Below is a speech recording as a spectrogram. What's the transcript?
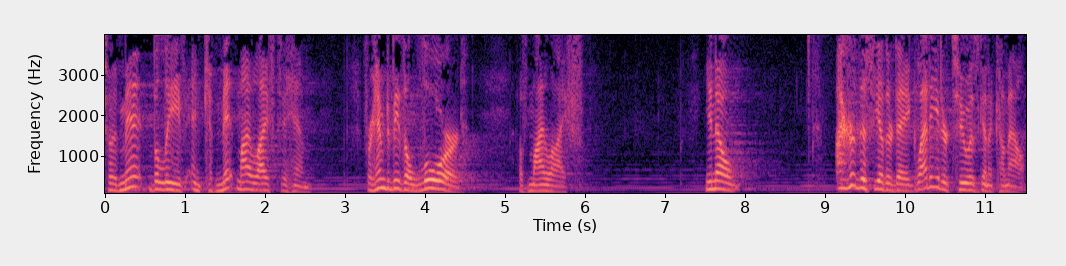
To admit, believe, and commit my life to Him. For Him to be the Lord of my life. You know, I heard this the other day. Gladiator 2 is going to come out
